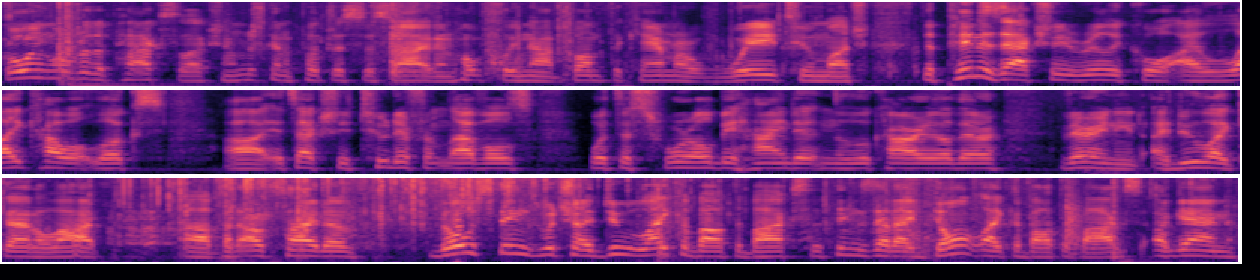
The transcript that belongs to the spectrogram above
going over the pack selection, I'm just going to put this aside and hopefully not bump the camera way too much. The pin is actually really cool. I like how it looks. Uh, it's actually two different levels with the swirl behind it and the Lucario there. Very neat. I do like that a lot. Uh, but outside of those things which I do like about the box, the things that I don't like about the box, again,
